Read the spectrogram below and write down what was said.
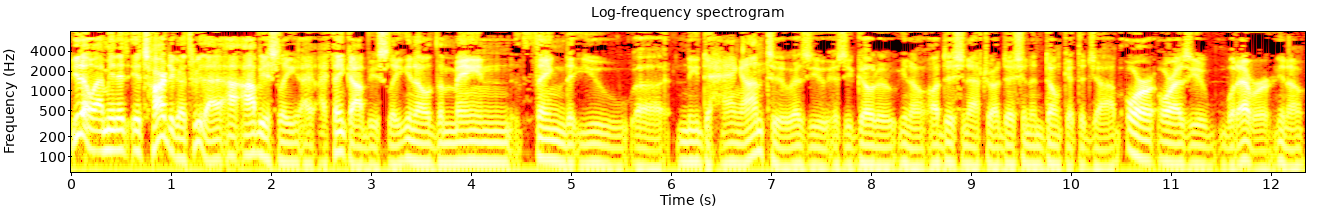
you know, I mean, it, it's hard to go through that. I, obviously, I, I, think obviously, you know, the main thing that you uh, need to hang on to as you as you go to you know audition after audition and don't get the job, or or as you whatever you know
